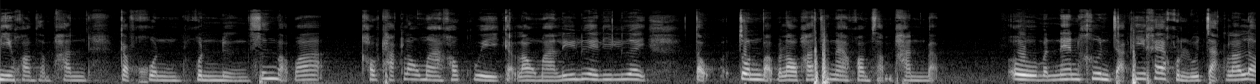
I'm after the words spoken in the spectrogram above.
มีความสัมพันธ์กับคนคนหนึ่ง ซึ่งแบบว่าเขาทักเรามาเขาคุยกับเรามาเรื่อยๆเรื่อยๆแต่จนแบบเราพัฒนาความสัมพันธ์แบบ เออมันแน่นขึ้นจากที่แค่คนรู้จักแล้วเรา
